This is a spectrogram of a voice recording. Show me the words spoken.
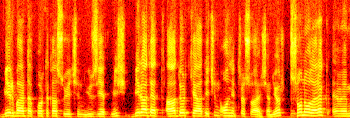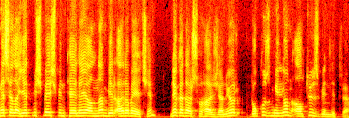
bir bardak portakal suyu için 170, bir adet A4 kağıdı için 10 litre su harcanıyor. Son olarak e, mesela 75 bin TL'ye alınan bir araba için ne kadar su harcanıyor? 9 milyon 600 bin litre.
